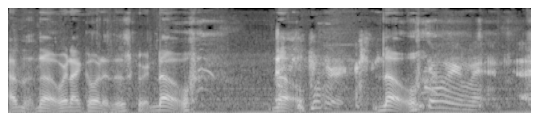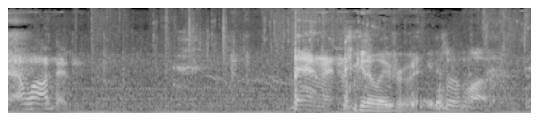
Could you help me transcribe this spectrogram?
I'm, no, we're not going in this corner. No, no, no. Come here, man. I want it. Damn it. Get away from He it. doesn't want it.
